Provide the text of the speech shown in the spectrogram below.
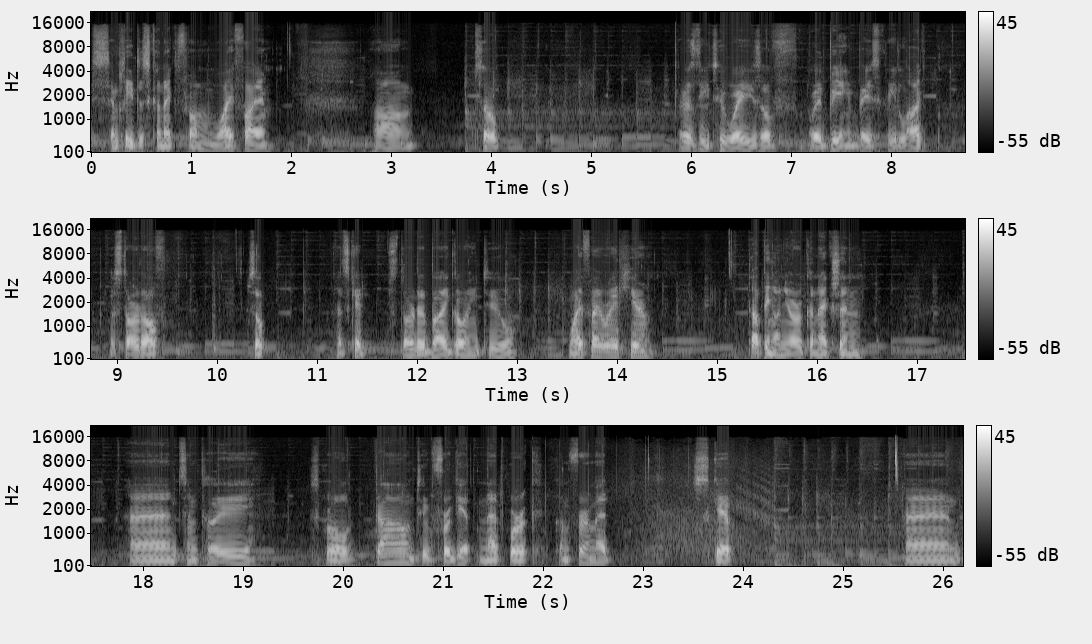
simply disconnect from Wi-Fi. Um, so there's the two ways of it being basically locked to start off. So let's get started by going to Wi-Fi right here tapping on your connection and simply scroll down to forget network, confirm it, skip and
